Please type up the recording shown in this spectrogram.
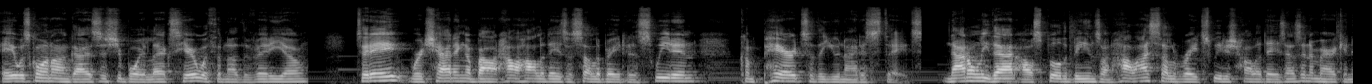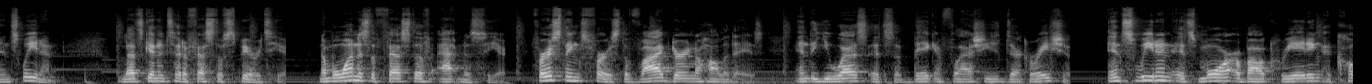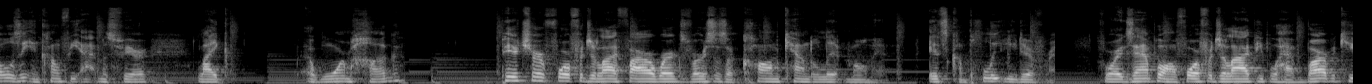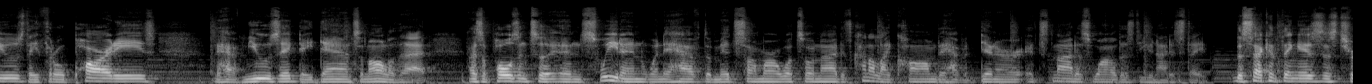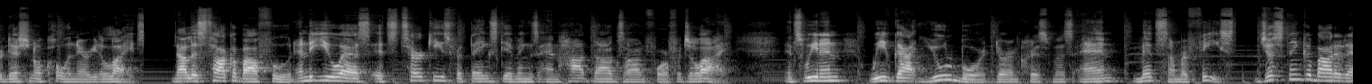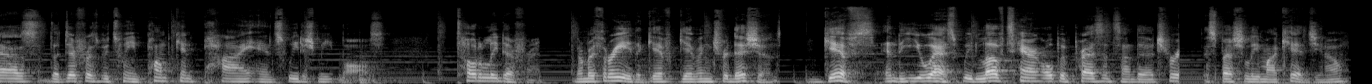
Hey, what's going on guys? It's your boy Lexx here with another video. Today, we're chatting about how holidays are celebrated in Sweden compared to the United States. Not only that, I'll spill the beans on how I celebrate Swedish holidays as an American in Sweden. Let's get into the festive spirits here. Number one is the festive atmosphere. First things first, the vibe during the holidays. In the US, it's a big and flashy decoration. In Sweden, it's more about creating a cozy and comfy atmosphere like a warm hug. Picture 4th of July fireworks versus a calm candlelit moment. It's completely different. For example, on 4th of July, people have barbecues, they throw parties, they have music, they dance, and all of that. As opposing to in Sweden, when they have the midsummer or what's not, it's kind of like calm. They have a dinner. It's not as wild as the United States. The second thing is is traditional culinary delights. Now let's talk about food. In the US, it's turkeys for Thanksgivings and hot dogs on 4th of July. In Sweden, we've got Julbord during Christmas and Midsummer Feast. Just think about it as the difference between pumpkin pie and Swedish meatballs. Totally different. Number three, the gift giving traditions. Gifts in the US, we love tearing open presents under a tree, especially my kids, you know?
